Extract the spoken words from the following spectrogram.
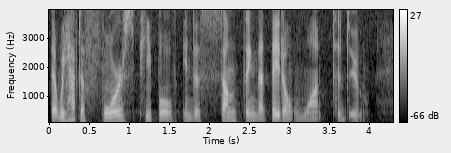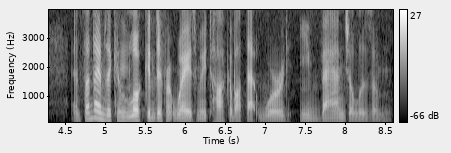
that we have to force people into something that they don't want to do. And sometimes it can look in different ways when we talk about that word evangelism,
